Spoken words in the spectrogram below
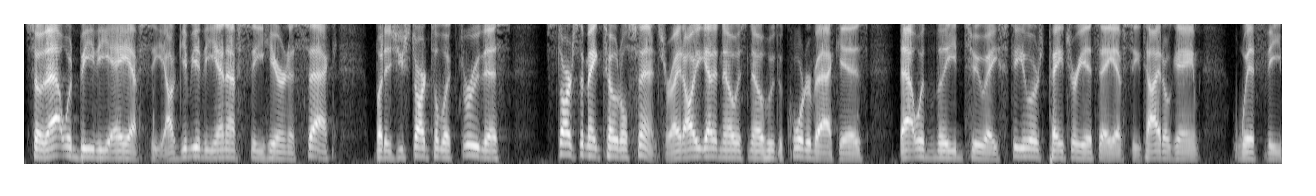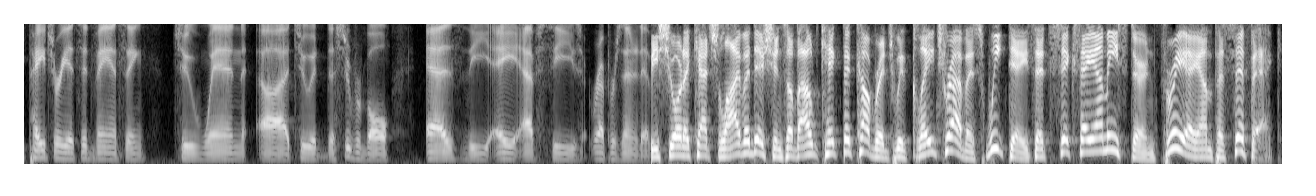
So that would be the AFC. I'll give you the NFC here in a sec. But as you start to look through this, starts to make total sense, right? All you got to know is know who the quarterback is. That would lead to a Steelers Patriots AFC title game with the Patriots advancing to win uh, to the Super Bowl as the AFC's representative. Be sure to catch live editions of Outkick the coverage with Clay Travis weekdays at 6 a.m. Eastern, 3 a.m. Pacific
